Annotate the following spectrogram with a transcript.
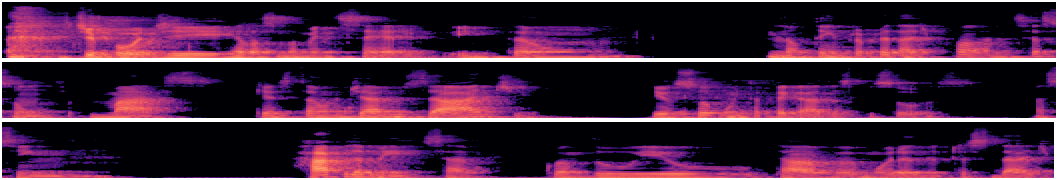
tipo, de relacionamento sério. Então, não tenho propriedade pra falar nesse assunto. Mas, questão de amizade, eu sou muito apegado às pessoas. Assim, rapidamente, sabe? Quando eu tava morando em outra cidade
